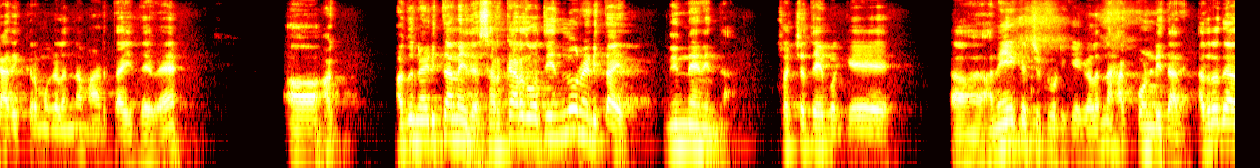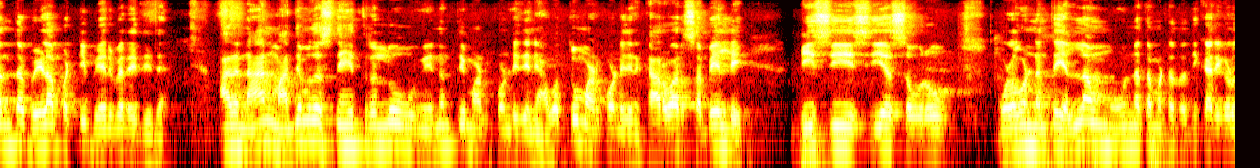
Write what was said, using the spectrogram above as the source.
ಕಾರ್ಯಕ್ರಮಗಳನ್ನು ಮಾಡ್ತಾ ಇದ್ದೇವೆ. ಅದು ನಡೀತಾನೆ ಇದೆ. ಸರ್ಕಾರದ ವತಿಯಿಂದಲೂ ನಡೀತಾ ಇದೆ ನಿನ್ನೆನಿಂದ. ಸ್ವಚ್ಛತೆ ಬಗ್ಗೆ ಅನೇಕ ಚಟುವಟಿಕೆಗಳನ್ನು ಹಾಕ್ಕೊಂಡಿದ್ದಾರೆ. ಅದರದೇ ಅಂತ ವೇಳಾಪಟ್ಟಿ ಬೇರೆ ಬೇರೆ ಇದಿದೆ. ಆದರೆ ನಾನು ಮಾಧ್ಯಮದ ಸ್ನೇಹಿತರಲ್ಲೂ ವಿನಂತಿ ಮಾಡ್ಕೊಂಡಿದ್ದೀನಿ, ಅವತ್ತೂ ಮಾಡ್ಕೊಂಡಿದ್ದೀನಿ. ಕಾರವಾರ ಸಭೆಯಲ್ಲಿ ಡಿ ಸಿ ಸಿ ಎಸ್ ಅವರು ಒಳಗೊಂಡಂತೆ ಎಲ್ಲ ಉನ್ನತ ಮಟ್ಟದ ಅಧಿಕಾರಿಗಳು,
